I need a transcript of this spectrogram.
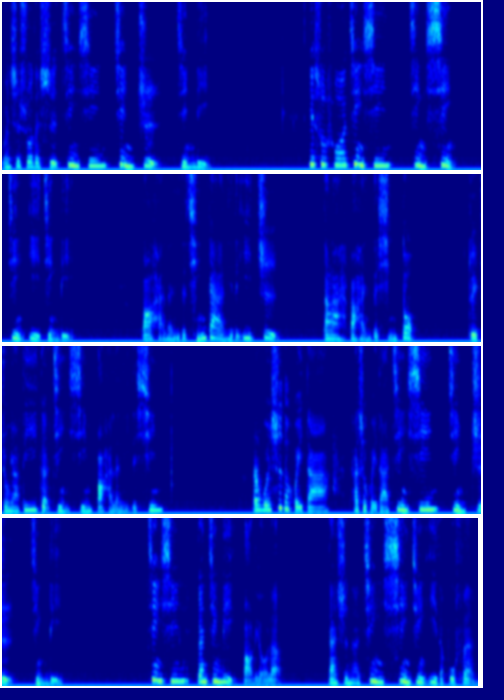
文士说的是尽心、尽志、尽力。耶稣说尽心、尽性、尽意、尽力，包含了你的情感、你的意志，当然还包含你的行动。最重要，第一个尽心，包含了你的心。而文士的回答，他是回答尽心、尽志、尽力。尽心跟尽力保留了。但是呢，尽性尽意的部分，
